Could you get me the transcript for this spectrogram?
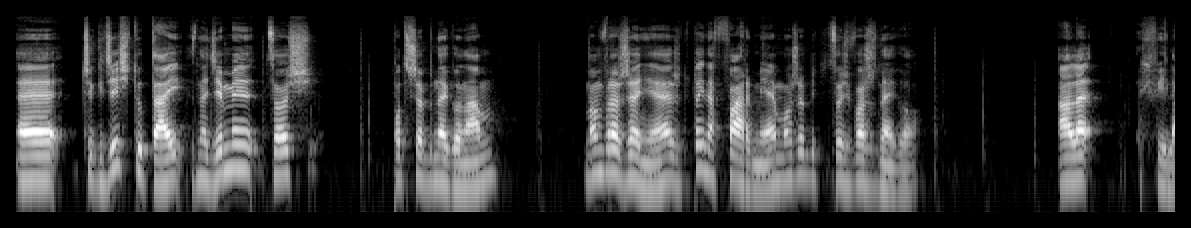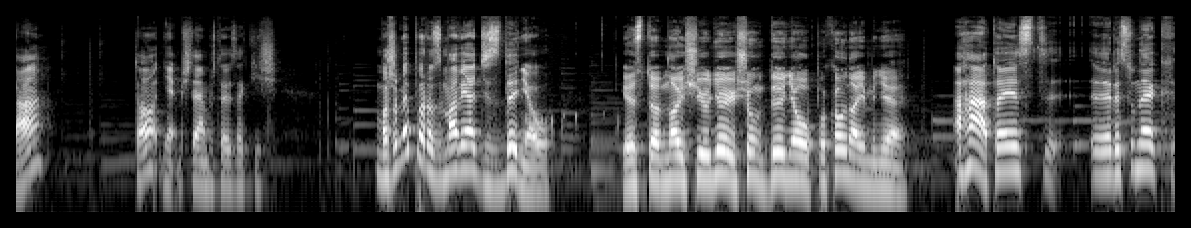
E, czy gdzieś tutaj znajdziemy coś potrzebnego nam? Mam wrażenie, że tutaj na farmie może być coś ważnego. Ale chwila. To? Nie, myślałem, że to jest jakiś. Możemy porozmawiać z dynią. Jestem najsilniejszą dynią, pokonaj mnie. Aha, to jest y, rysunek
